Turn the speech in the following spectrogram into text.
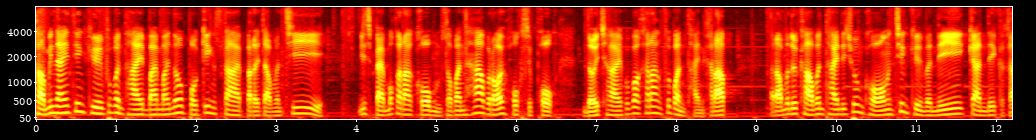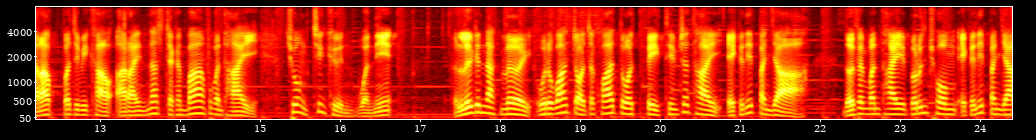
ข่าวมินไนท์ที่ยงคืนฟุตบอลไทยบายมาโนโปกิ้งสไตล์ประจำวันที่ 28 มกราคม 2566 โดยชายผู้ว่าข้างฟุตบอลไทยครับ เรามาดูข่าวบอลไทยในช่วงของเที่ยงคืนวันนี้กันดีกว่าครับว่าจะมีข่าวอะไรน่าสนใจกันบ้างฟุตบอลไทย ช่วงเที่ยงคืนวันนี้ลือกันหนักเลย อุระวะจอดจะคว้าตัวปีกทีมชาติไทย เอกนิตปัญญา โดยแฟนบอลไทยปรุนชม เอกนิตปัญญา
